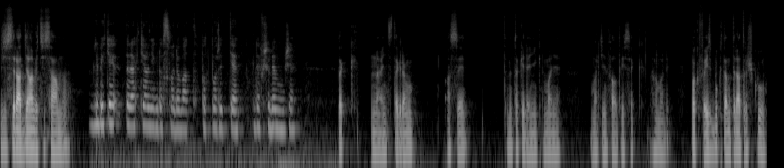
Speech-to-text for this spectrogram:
že si rád dělám věci sám, no. Kdyby tě teda chtěl někdo sledovat, podpořit tě, kde všude může? Tak na Instagramu asi, to je taky deník normálně, Martin Faltejsek dohromady. Pak Facebook, tam teda trošku,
